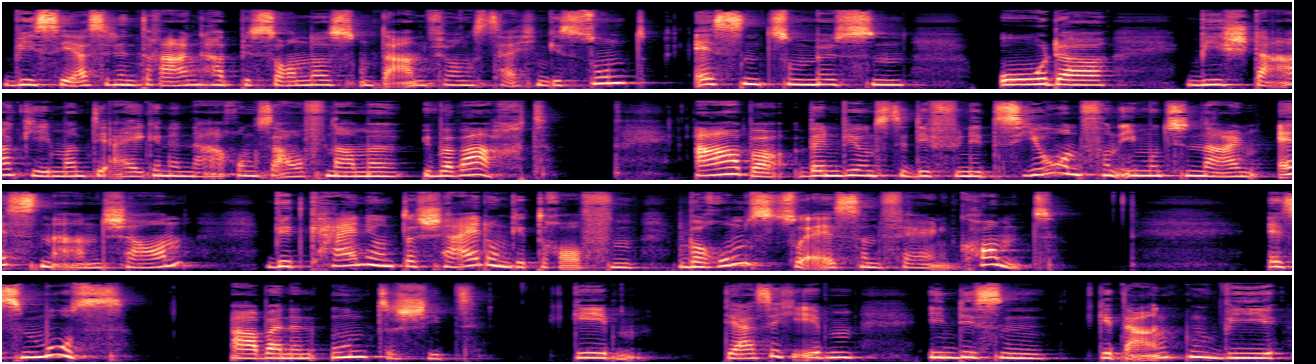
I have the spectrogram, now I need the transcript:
wie sehr sie den Drang hat, besonders unter Anführungszeichen gesund essen zu müssen oder wie stark jemand die eigene Nahrungsaufnahme überwacht. Aber wenn wir uns die Definition von emotionalem Essen anschauen, wird keine Unterscheidung getroffen, warum es zu Essanfällen kommt. Es muss aber einen Unterschied geben, der sich eben in diesen Gedanken wie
